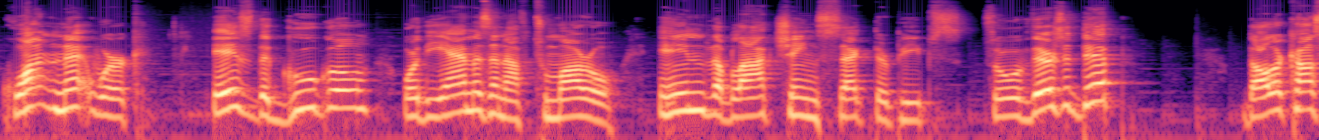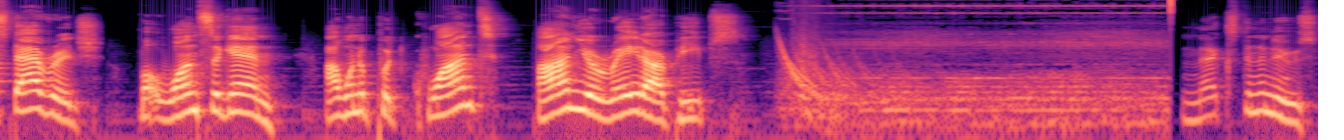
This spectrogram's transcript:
Quant Network is the Google or the Amazon of tomorrow in the blockchain sector, peeps. So if there's a dip, dollar cost average. But once again, I want to put Quant on your radar, peeps. Next in the news,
